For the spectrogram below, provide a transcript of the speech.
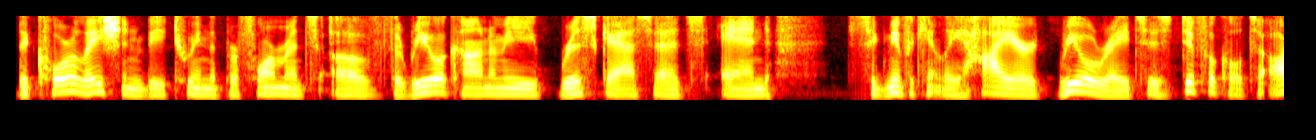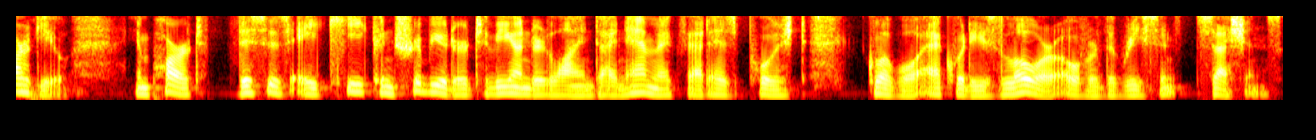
the correlation between the performance of the real economy, risk assets, and significantly higher real rates is difficult to argue. In part, this is a key contributor to the underlying dynamic that has pushed global equities lower over the recent sessions.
